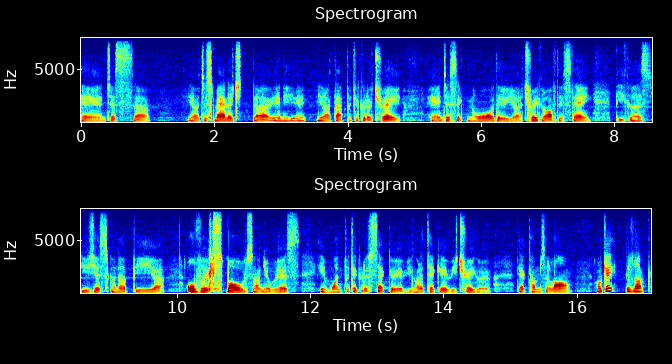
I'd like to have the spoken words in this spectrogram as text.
and just you know, just manage uh, any, uh, you know, that particular trade and just ignore the uh, trigger of this thing because you're just going to be uh, overexposed on your risk in one particular sector if you're going to take every trigger that comes along. Okay, good luck.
